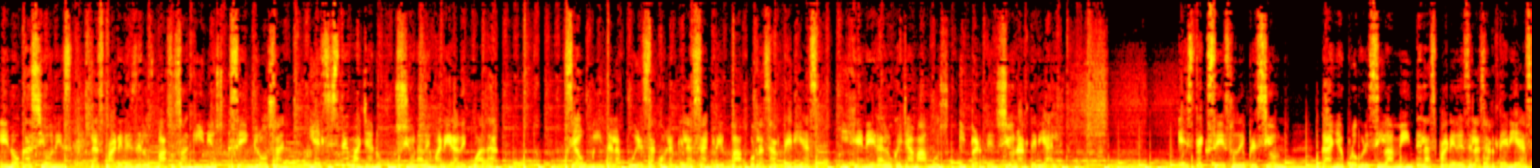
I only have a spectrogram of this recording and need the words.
En ocasiones, las paredes de los vasos sanguíneos se engrosan y el sistema ya no funciona de manera adecuada. Se aumenta la fuerza con la que la sangre va por las arterias y genera lo que llamamos hipertensión arterial. Este exceso de presión daña progresivamente las paredes de las arterias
